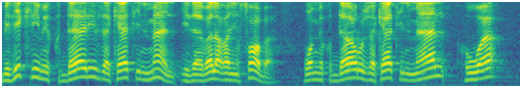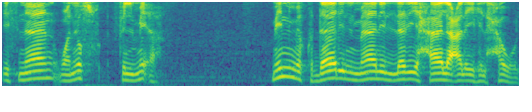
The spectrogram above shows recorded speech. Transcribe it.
بذكر مقدار زكاة المال إذا بلغ نصابا ومقدار زكاة المال هو اثنان ونصف في المئة من مقدار المال الذي حال عليه الحول.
